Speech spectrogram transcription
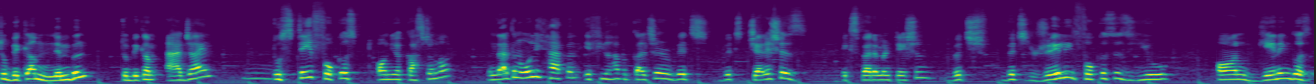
to become nimble, to become agile, mm. to stay focused on your customer, and that can only happen if you have a culture which which cherishes experimentation, which which really focuses you on gaining those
